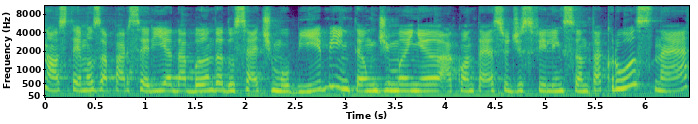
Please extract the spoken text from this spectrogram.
Nós temos a parceria da banda do Sétimo Bib, então de manhã acontece o desfile em Santa Cruz, né?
